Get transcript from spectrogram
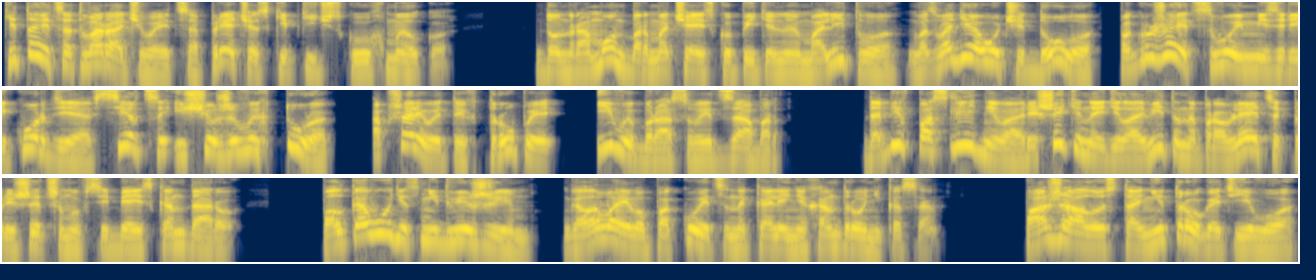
Китаец отворачивается, пряча скептическую ухмылку. Дон Рамон, бормоча искупительную молитву, возводя очи долу, погружает свой мизерикордия в сердце еще живых турок, обшаривает их трупы и выбрасывает за борт. Добив последнего, решительно и деловито направляется к пришедшему в себя Искандару. Полководец недвижим, голова его покоится на коленях Андроникаса. «Пожалуйста, не трогать его»,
